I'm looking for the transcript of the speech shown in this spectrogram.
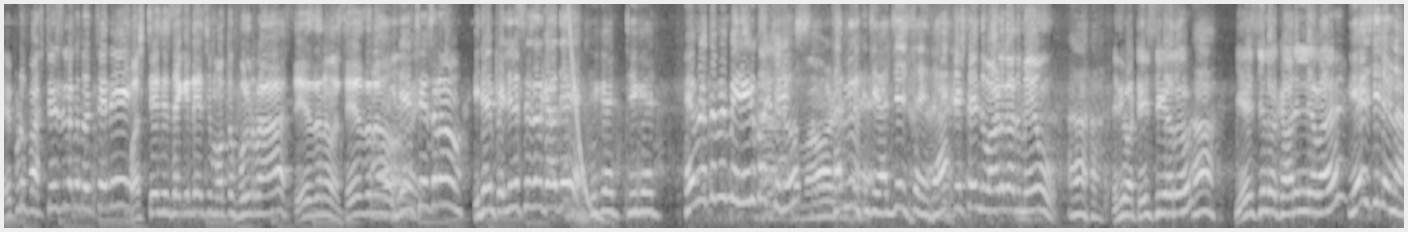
ఎప్పుడు ఫస్ట్ ఏజ్లో కదా వచ్చేది? ఫస్ట్ ఏసీ సెకండ్ ఏసీ మొత్తం ఫుల్ రా. సీజన్ సీజన్ ఇదేం సీజన్ ఇదేం పెళ్ళిన సీజన్ కాదే? టికెట్ టికెట్ ఏం లేదు మీరు ఇడికి వచ్చారు. అడ్జస్ట్ అయ్యారా అడ్జస్ట్ అయింది వాళ్ళు కాదు మేము. ఇదిగో టీసీ గారు ఏసీలో ఖాళీ లేవా? ఏసీలేనా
